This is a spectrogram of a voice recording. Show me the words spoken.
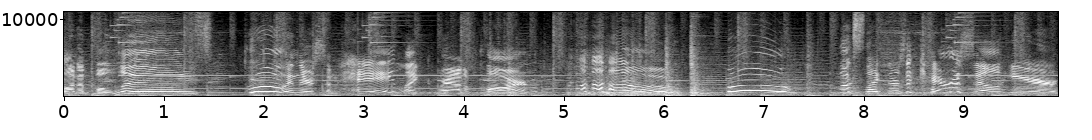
Lot of balloons. Ooh, and there's some hay, like we're at a farm. Whoa! Ooh, looks like there's a carousel here.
